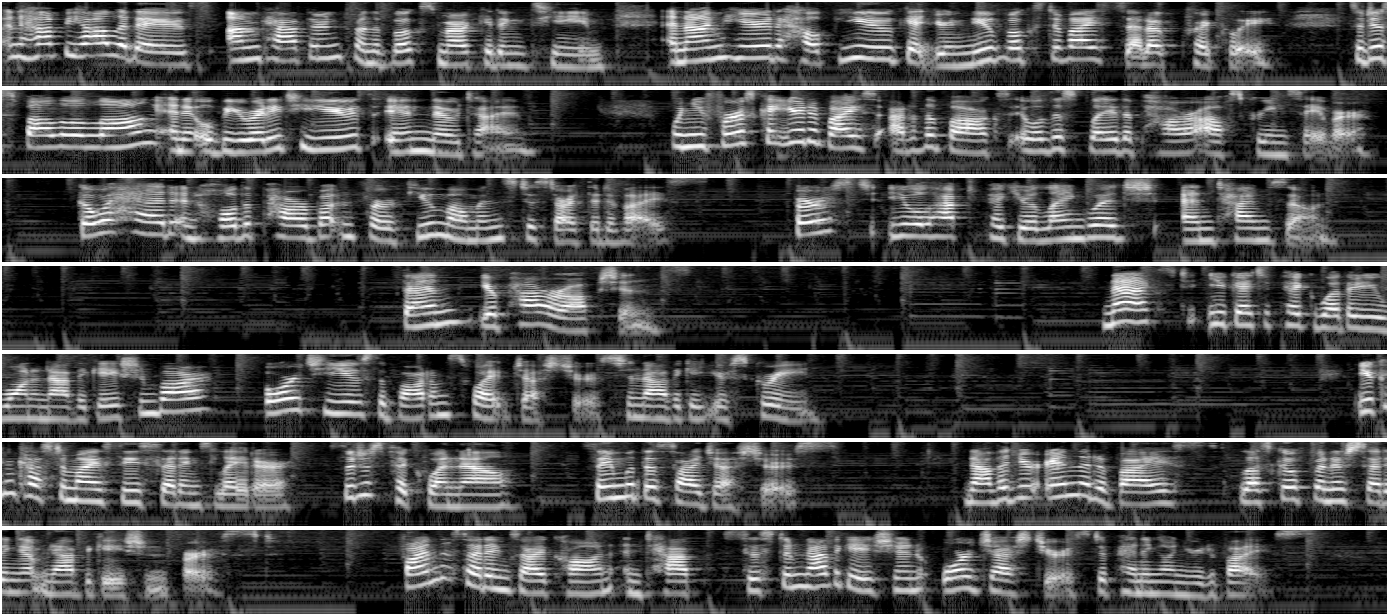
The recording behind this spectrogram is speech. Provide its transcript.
and happy holidays! I'm Catherine from the BOOX marketing team, and I'm here to help you get your new BOOX device set up quickly. So just follow along and it will be ready to use in no time. When you first get your device out of the box, it will display the power off screensaver. Go ahead and hold the power button for a few moments to start the device. First, you will have to pick your language and time zone. Then, your power options. Next, you get to pick whether you want a navigation bar or to use the bottom swipe gestures to navigate your screen. You can customize these settings later, so just pick one now. Same with the side gestures. Now that you're in the device, let's go finish setting up navigation first. Find the settings icon and tap System Navigation or Gestures depending on your device.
